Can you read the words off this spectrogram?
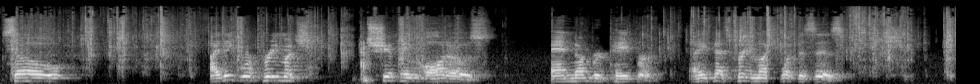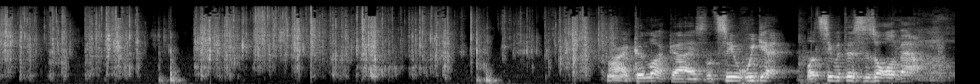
So I think we're pretty much shipping autos and numbered paper. I think that's pretty much what this is. All right, good luck, guys. Let's see what we get. Let's see what this is all about.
